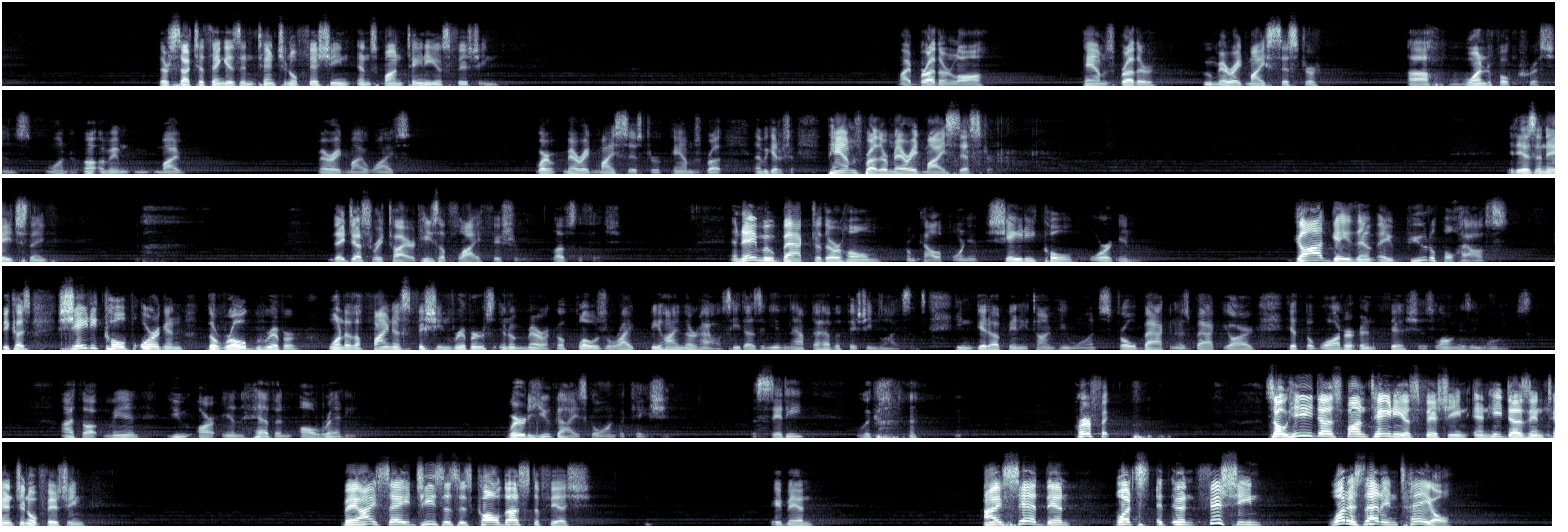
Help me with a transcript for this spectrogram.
There's such a thing as intentional fishing and spontaneous fishing. My brother in law, Pam's brother, who married my sister, uh, wonderful Christians. Wonder, uh, I mean, my married my wife's, married my sister, Pam's brother. Let me get it. Pam's brother married my sister. It is an age thing. They just retired. He's a fly fisherman, loves the fish. And they moved back to their home from California, Shady Cove, Oregon. God gave them a beautiful house because Shady Cove, Oregon, the Rogue River, one of the finest fishing rivers in America, flows right behind their house. He doesn't even have to have a fishing license. He can get up anytime he wants, stroll back in his backyard, hit the water, and fish as long as he wants. I thought, man, you are in heaven already. Where do you guys go on vacation? The city? Perfect. So he does spontaneous fishing and he does intentional fishing. May I say, Jesus has called us to fish. Amen. I said then, what's in fishing, what does that entail?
